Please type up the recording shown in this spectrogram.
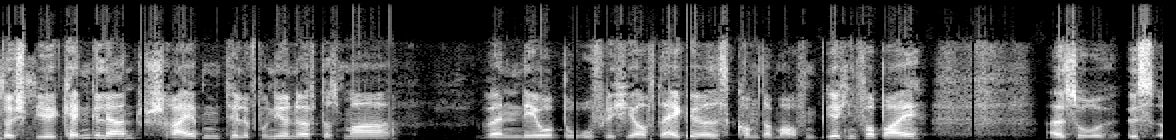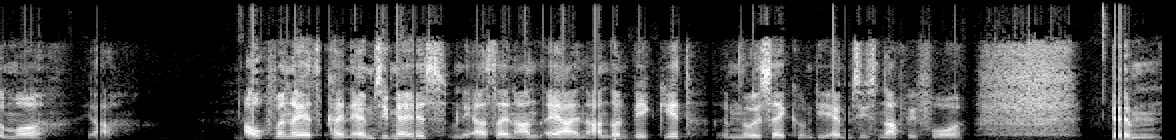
Durch Spiel kennengelernt, schreiben, telefonieren öfters mal. Wenn Neo beruflich hier auf der Ecke ist, kommt er mal auf ein Bierchen vorbei. Also ist immer, ja, auch wenn er jetzt kein MC mehr ist und er seinen, eher einen anderen Weg geht im Nullsec und die MCs nach wie vor im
